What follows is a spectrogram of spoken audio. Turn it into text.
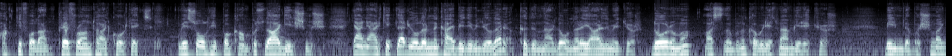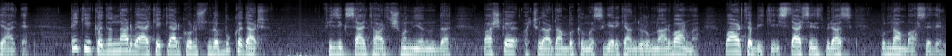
aktif olan prefrontal korteks ve sol hipokampus daha gelişmiş. Yani erkekler yollarını kaybedebiliyorlar, kadınlar da onlara yardım ediyor. Doğru mu? Aslında bunu kabul etmem gerekiyor. Benim de başıma geldi. Peki kadınlar ve erkekler konusunda bu kadar fiziksel tartışmanın yanında Başka açılardan bakılması gereken durumlar var mı? Var tabii ki. İsterseniz biraz bundan bahsedelim.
